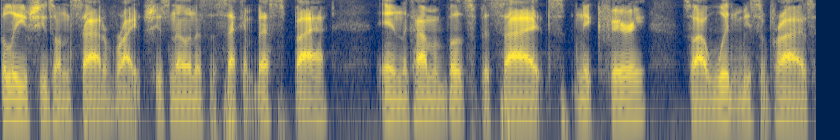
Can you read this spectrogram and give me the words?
believe she's on the side of right. She's known as the second best spy in the comic books besides Nick Fury. So I wouldn't be surprised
